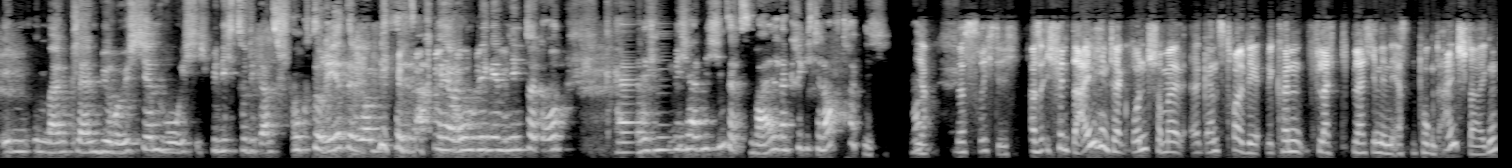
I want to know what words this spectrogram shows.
in, in meinem kleinen Büröchen, wo ich, ich bin nicht so die ganz strukturierte, wo ein bisschen Sachen herumliegen im Hintergrund, kann ich mich halt nicht hinsetzen, weil dann kriege ich den Auftrag nicht. Ne? Ja, das ist richtig. Also ich finde deinen Hintergrund schon mal äh, ganz toll. Wir, wir können vielleicht gleich in den ersten Punkt einsteigen.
